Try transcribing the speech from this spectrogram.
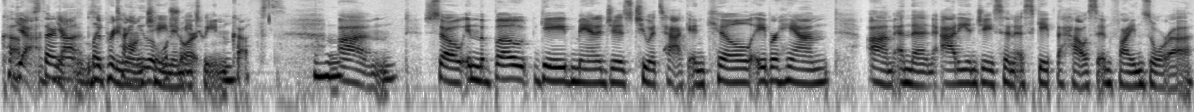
cuffs. Yeah, they're yeah, not a like pretty tiny long chain in between. cuffs. Um, so in the boat, Gabe manages to attack and kill Abraham. Um, and then Addie and Jason escape the house and find Zora.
